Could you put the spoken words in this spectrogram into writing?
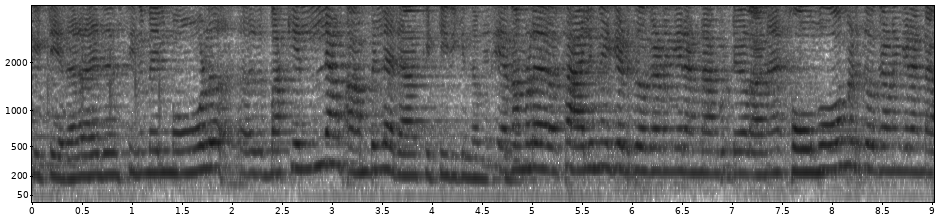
കിട്ടിയത്. അതായത് സിനിമയിൽ മോൾ ബാക്കി ബാക്കിയെല്ലാം ആൺപിള്ളേരാ കിട്ടിയിരിക്കുന്ന ശരിയാ, നമ്മൾ ഫാലിമയൊക്കെ എടുത്തു നോക്കുകയാണെങ്കിൽ രണ്ടാം കുട്ടികളാണ് Home. ഹോം എടുത്തു നോക്കുകയാണെങ്കിൽ രണ്ടാം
